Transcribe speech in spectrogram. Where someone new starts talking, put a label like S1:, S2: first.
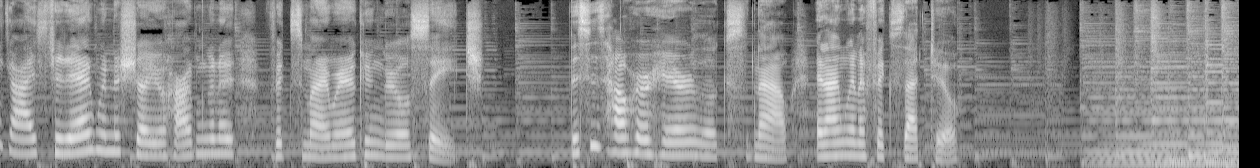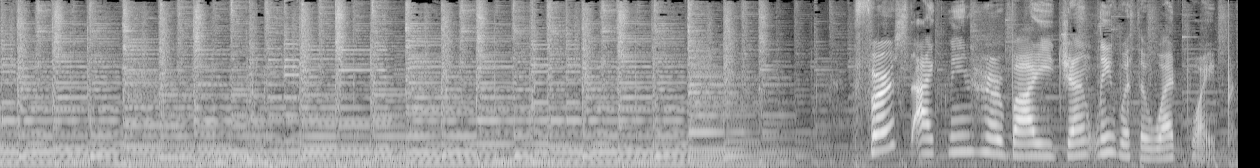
S1: Hi guys, today I'm going to show you how I'm going to fix my American Girl Saige. This is how her hair looks now, and I'm going to fix that too. First, I clean her body gently with a wet wipe.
